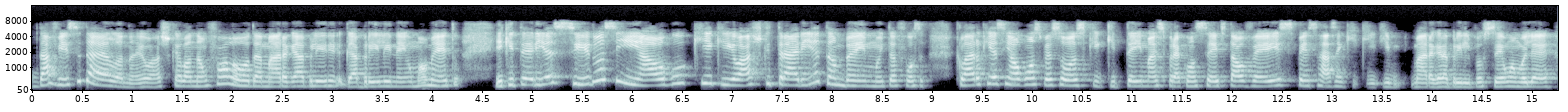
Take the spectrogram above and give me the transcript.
da vice dela, né? Eu acho que ela não falou da Mara Gabrilli, em nenhum momento e que teria sido, assim, algo que, que eu acho que traria também muita força. Claro que, assim, algumas pessoas que, que têm mais preconceito talvez pensassem que, que, que Mara Gabrilli, por ser uma mulher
